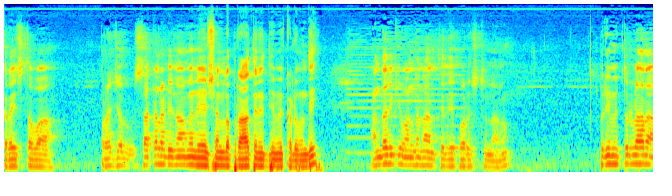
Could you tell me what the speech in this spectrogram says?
క్రైస్తవ ప్రజలు సకల డినామినేషన్ల ప్రాతినిధ్యం ఇక్కడ ఉంది. అందరికీ వందనాలు తెలియపరుస్తున్నాను. ప్రియమిత్రులారా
